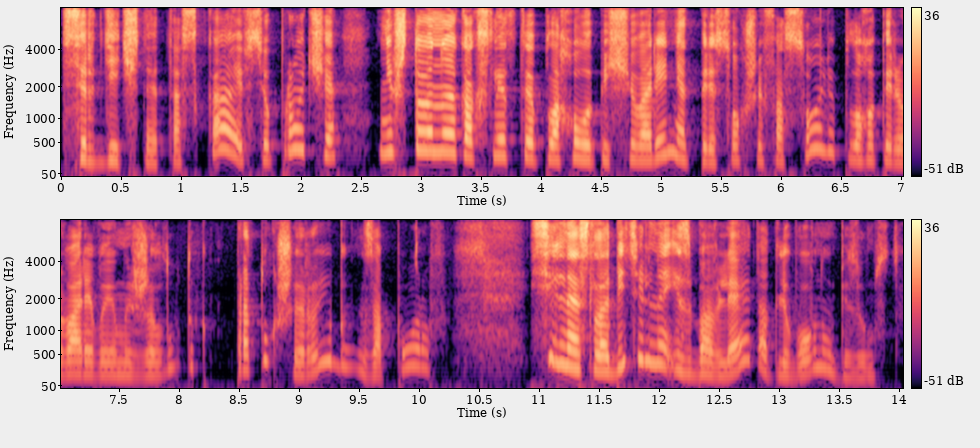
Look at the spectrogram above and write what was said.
сердечная тоска и все прочее – не что иное, как следствие плохого пищеварения от пересохшей фасоли, плохо перевариваемый желудок, протухшей рыбы, запоров. Сильное слабительное избавляет от любовных безумств.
